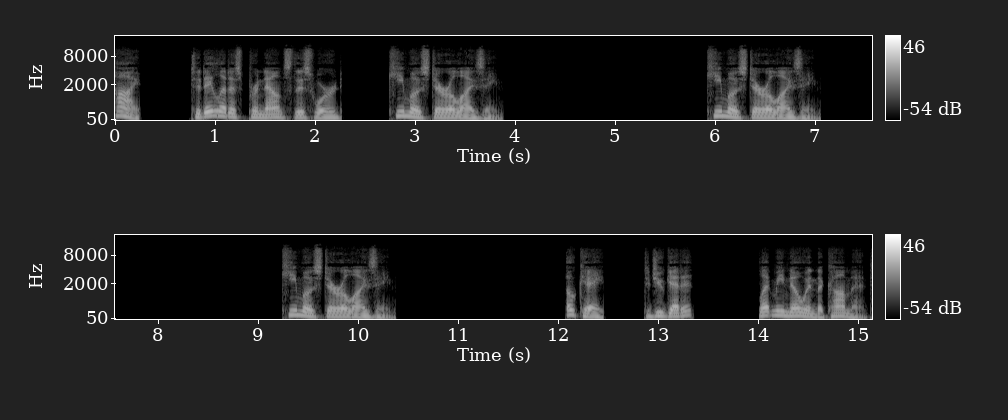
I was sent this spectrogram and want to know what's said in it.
Hi. Today let us pronounce this word chemosterilizing. Chemosterilizing. Chemosterilizing. Okay, did you get it? Let me know in the comment.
